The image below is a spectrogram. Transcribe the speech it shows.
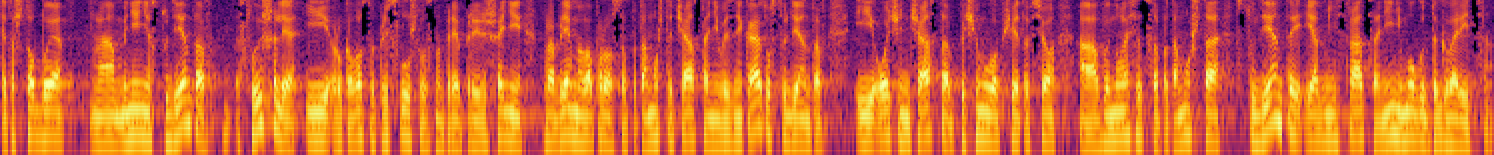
это чтобы мнение студентов слышали и руководство прислушивалось, например, при решении проблемы вопроса, потому что часто они возникают у студентов, и очень часто, почему вообще это все выносится, потому что студенты и администрация, они не могут договориться.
